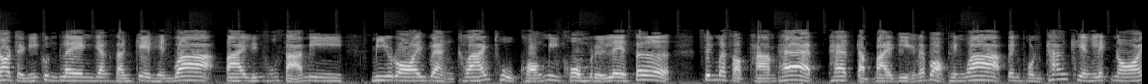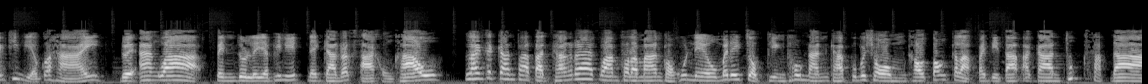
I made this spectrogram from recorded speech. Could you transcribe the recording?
นอกจากนี้คุณเพลงยังสังเกตเห็นว่าปลายลิ้นของสามี มีรอยแหว่งคล้ายถูกของมีคมหรือเลเซอร์ ซึ่งมาสอบถามแพทย์ แพทย์กลับบ่ายเบี่ยงและบอกเพียงว่าเป็นผลข้างเคียงเล็กน้อยที่เดี๋ยวก็หาย โดยอ้างว่าเป็นดุลยพินิษในการรักษาของเขา หลังจากการผ่าตัดครั้งแรกความทรมานของคุณเนลไม่ได้จบเพียงเท่านั้นครับคุณผู้ชม เขาต้องกลับไปติดตามอาการทุกสัปดาห์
